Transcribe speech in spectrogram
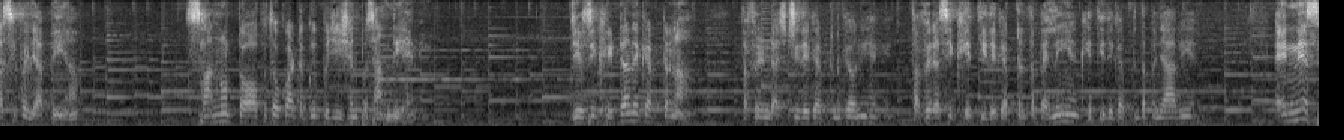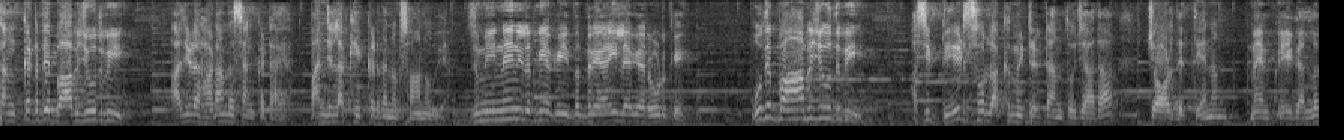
ਅਸੀਂ ਪੰਜਾਬੀ ਹਾਂ। ਸਾਨੂੰ ਟੌਪ ਤੋਂ ਘੱਟ ਕੋਈ ਪੋਜੀਸ਼ਨ ਪਸੰਦ ਹੀ ਹੈ ਨਹੀਂ। ਜੇ ਅਸੀਂ ਖੇਡਾਂ ਦੇ ਕੈਪਟਨ ਆ ਤਾਂ ਫਿਰ ਇੰਡਸਟਰੀ ਦੇ ਕੈਪਟਨ ਕਿਉਂ ਨਹੀਂ ਹੈਗੇ? ਤਾਂ ਫਿਰ ਅਸੀਂ ਖੇਤੀ ਦੇ ਕੈਪਟਨ ਤਾਂ ਪਹਿਲੇ ਹੀ ਆ ਖੇਤੀ ਦੇ ਕੈਪਟਨ ਤਾਂ ਪੰਜਾਬ ਹੀ ਹੈ। ਇੰਨੇ ਸੰਕਟ ਦੇ ਬਾਵਜੂਦ ਵੀ ਆ ਜਿਹੜਾ ਹੜਾਂ ਦਾ ਸੰਕਟ ਆਇਆ 5 ਲੱਖ ਏਕੜ ਦਾ ਨੁਕਸਾਨ ਹੋ ਗਿਆ। ਜ਼ਮੀਨਾਂ ਹੀ ਨਹੀਂ ਲੱਭੀਆਂ ਕਈ, ਤਾਂ ਦਰਿਆ ਹੀ ਲੈ ਗਿਆ ਰੋੜ ਕੇ। ਉਹਦੇ ਬਾਵਜੂਦ ਵੀ ਅਸੀਂ 150 ਲੱਖ ਮੀਟਰ ਟਨ ਤੋਂ ਜ਼ਿਆਦਾ ਚੌਲ ਦਿੱਤੇ ਇਹਨਾਂ ਨੂੰ ਮੈਂ ਇਹ ਗੱਲ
